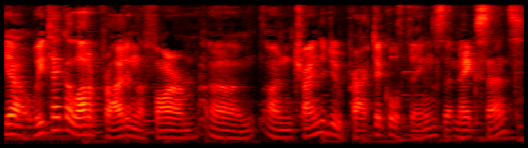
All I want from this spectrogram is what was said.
Yeah, we take a lot of pride in the farm um, on trying to do practical things that make sense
